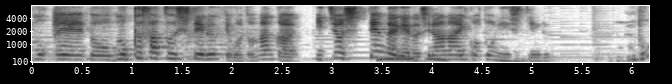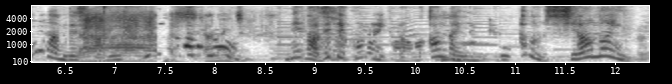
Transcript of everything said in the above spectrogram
も、えっ、と、黙殺してるってことなんか、一応知ってんだけど知らないことにしてる。どうなんですか？ね目が出てこないからわかんないんですけど、多分知らないん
